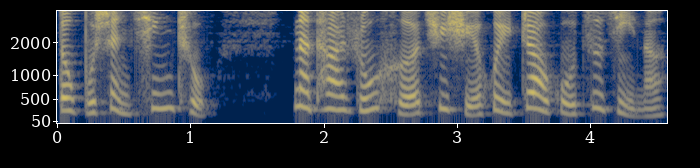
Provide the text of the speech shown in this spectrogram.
都不甚清楚，那他如何去学会照顾自己呢？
